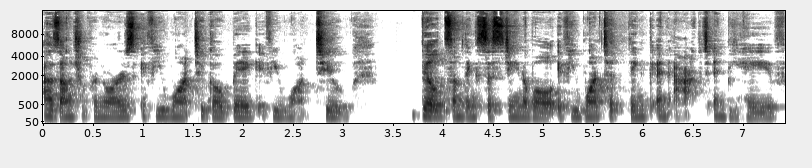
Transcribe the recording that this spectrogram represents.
as entrepreneurs. If you want to go big if you want to build something sustainable if you want to think and act and behave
